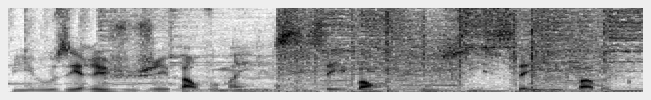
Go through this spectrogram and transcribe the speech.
puis vous irez juger par vous-même si c'est bon ou si c'est pas bon.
